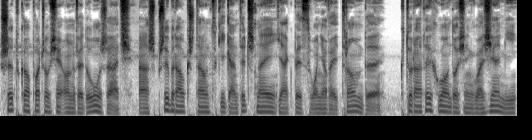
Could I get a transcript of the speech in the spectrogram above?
Szybko począł się on wydłużać, aż przybrał kształt gigantycznej, jakby słoniowej trąby, która rychło dosięgła ziemi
